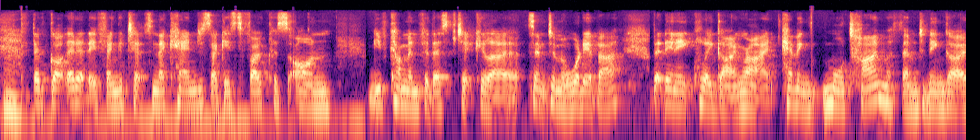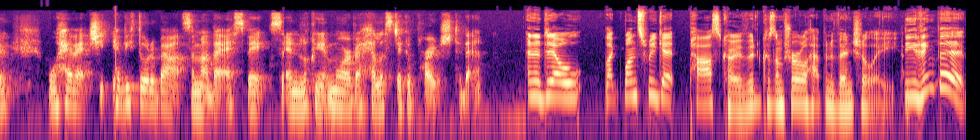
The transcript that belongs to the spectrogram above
Mm. They've got that at their fingertips and they can just, I guess, focus on you've come in for this particular symptom or whatever, but then equally going, right, having more time with them to then go, well, have actually have you thought about some other aspects and looking at more of a holistic approach to that? And Adele, like once we get past COVID, because I'm sure it'll happen eventually, do you think that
